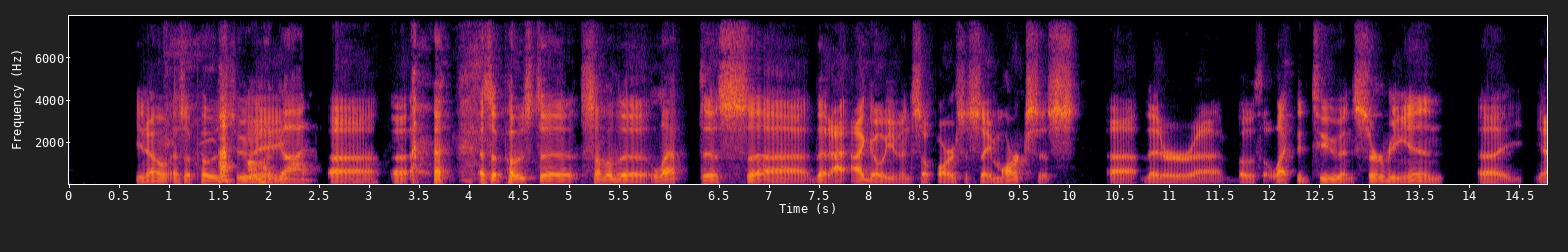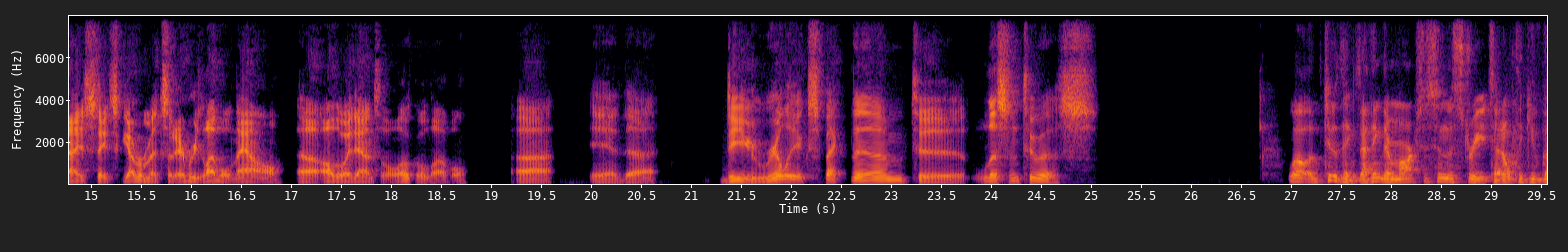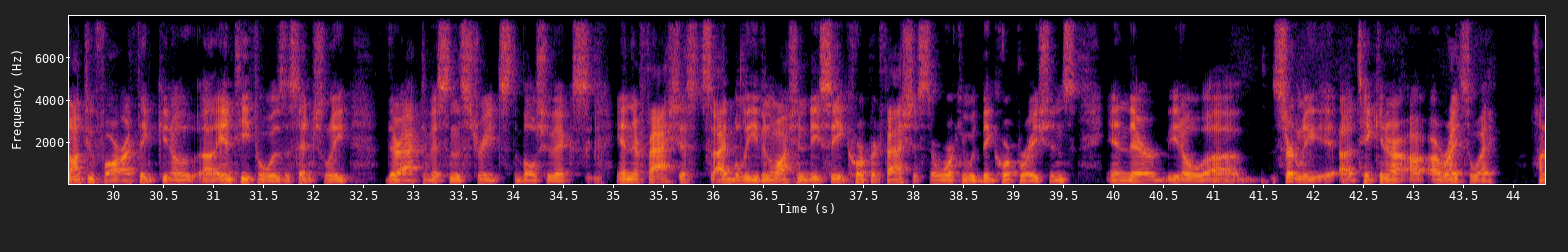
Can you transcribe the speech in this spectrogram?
you know, as opposed to oh a God. Uh, uh, as opposed to some of the leftists uh, that I, I, go even so far as to say Marxists uh, that are uh, both elected to and serving in uh, United States governments at every level now, all the way down to the local level. and do you really expect them to listen to us? Well, two things. I think they're Marxists in the streets. I don't think you've gone too far. I think you know uh, Antifa was essentially they're activists in the streets, the Bolsheviks, mm-hmm. and they're fascists. I believe in Washington D.C. Corporate fascists. They're working with big corporations, and they're you know uh, certainly uh, taking our, our, rights away.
